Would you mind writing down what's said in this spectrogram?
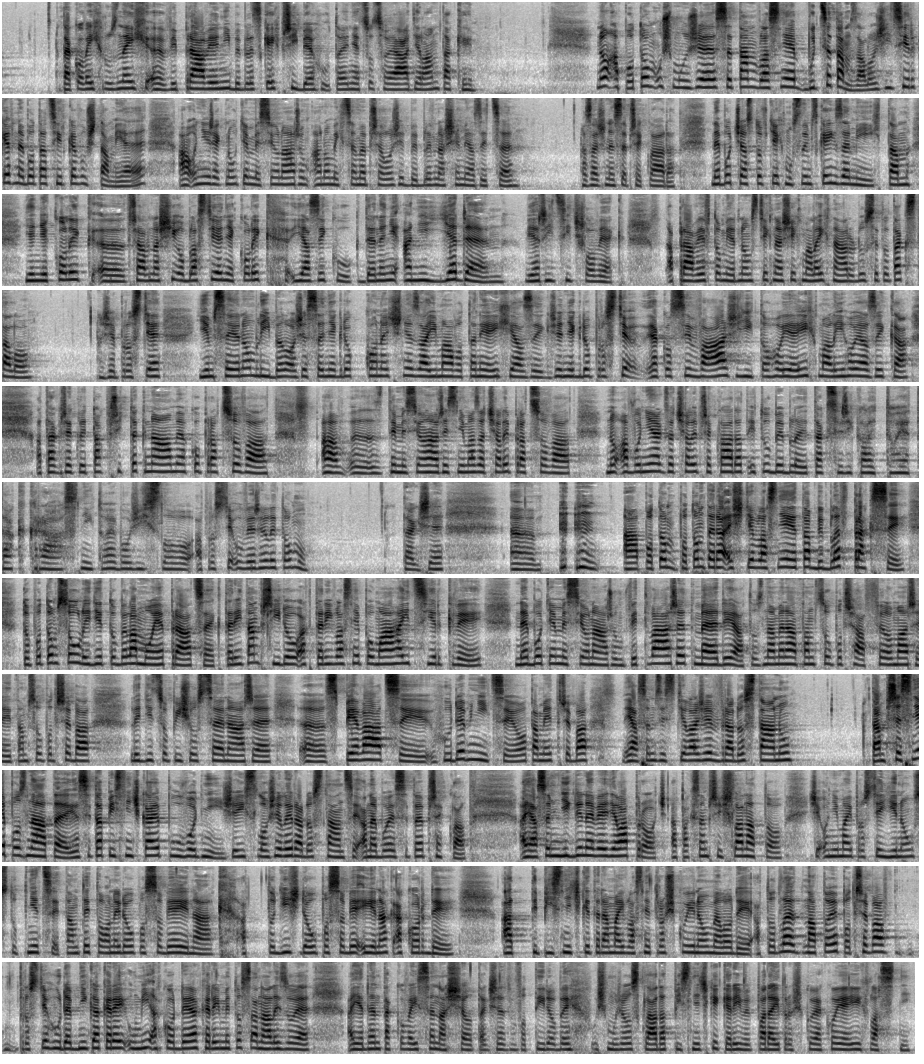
takových různých vyprávění biblických příběhů. To je něco, co já dělám taky. No a potom už může se tam vlastně, buď se tam založí církev, nebo ta církev už tam je a oni řeknou těm misionářům, ano, my chceme přeložit Bibli v našem jazyce a začne se překládat. Nebo často v těch muslimských zemích, tam je několik, eh, třeba v naší oblasti je několik jazyků, kde není ani jeden věřící člověk. A právě v tom jednom z těch našich malých národů se to tak stalo, že prostě jim se jenom líbilo, že se někdo konečně zajímá o ten jejich jazyk, že někdo prostě jako si váží toho jejich malého jazyka a tak řekli, tak přijďte k nám jako pracovat a e, ty misionáři s nima začali pracovat. No a oni jak začali překládat i tu Bibli, tak si říkali, to je tak krásný, to je boží slovo a prostě uvěřili tomu. Takže uh, A potom, potom teda ještě vlastně je ta Bible v praxi. To potom jsou lidi, to byla moje práce, který tam přijdou a který vlastně pomáhají církvi nebo těm misionářům vytvářet média. To znamená, tam jsou potřeba filmaři, tam jsou potřeba lidi, co píšou scénáře, eh, zpěváci, hudebníci. Jo? Tam je třeba, já jsem zjistila, že v Radostánu tam přesně poznáte, jestli ta písnička je původní, že ji složili radostánci, anebo jestli to je překlad. A já jsem nikdy nevěděla proč. A pak jsem přišla na to, že oni mají prostě jinou stupnici. Tam ty tóny jdou po sobě jinak. A tudíž jdou po sobě i jinak akordy. A ty písničky teda mají vlastně trošku jinou melodii. A tohle, na to je potřeba prostě hudebníka, který umí akordy a který mi to zanalizuje. A jeden takovej se našel, takže od té doby už můžou skládat písničky, které vypadají trošku jako jejich vlastní.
